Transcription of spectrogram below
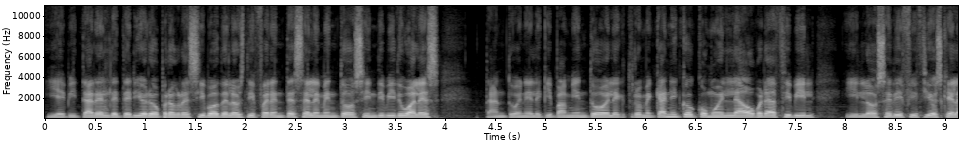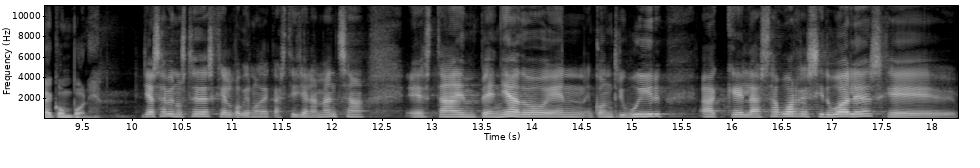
y evitar el deterioro progresivo de los diferentes elementos individuales, tanto en el equipamiento electromecánico como en la obra civil y los edificios que la componen. Ya saben ustedes que el Gobierno de Castilla-La Mancha está empeñado en contribuir a que las aguas residuales, que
